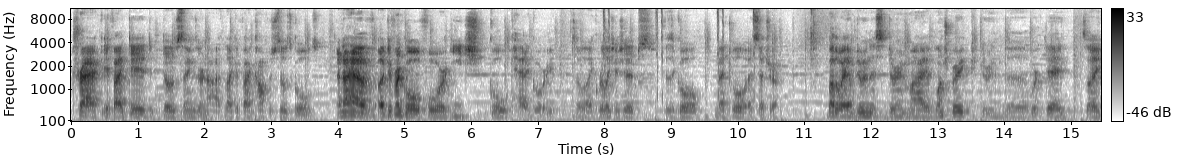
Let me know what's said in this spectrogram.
track if I did those things or not, like if I accomplished those goals. And I have a different goal for each goal category. So like relationships, physical, mental, etc. By the way, I'm doing this during my lunch break, during the workday. It's like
